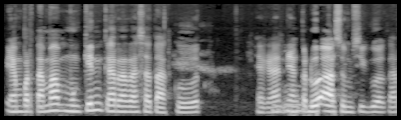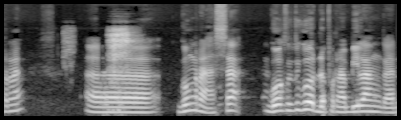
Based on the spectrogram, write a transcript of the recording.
yang pertama mungkin karena rasa takut ya kan yang kedua asumsi gue karena eh gue ngerasa gue waktu itu gue udah pernah bilang kan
